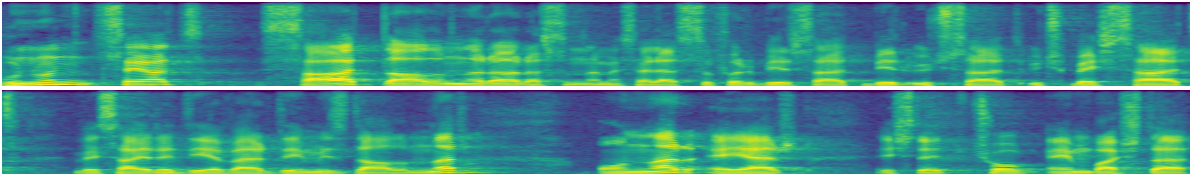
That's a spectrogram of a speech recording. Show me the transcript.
bunun seyahat saat dağılımları arasında mesela 0-1 saat, 1-3 saat, 3-5 saat vesaire diye verdiğimiz dağılımlar onlar eğer işte çok en başta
